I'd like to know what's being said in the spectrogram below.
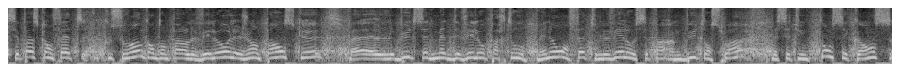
C'est parce qu'en fait souvent quand on parle de vélo les gens pensent que ben, le le but c'est de mettre des vélos partout. Mais non, en fait, le vélo c'est pas un but en soi, mais c'est une conséquence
